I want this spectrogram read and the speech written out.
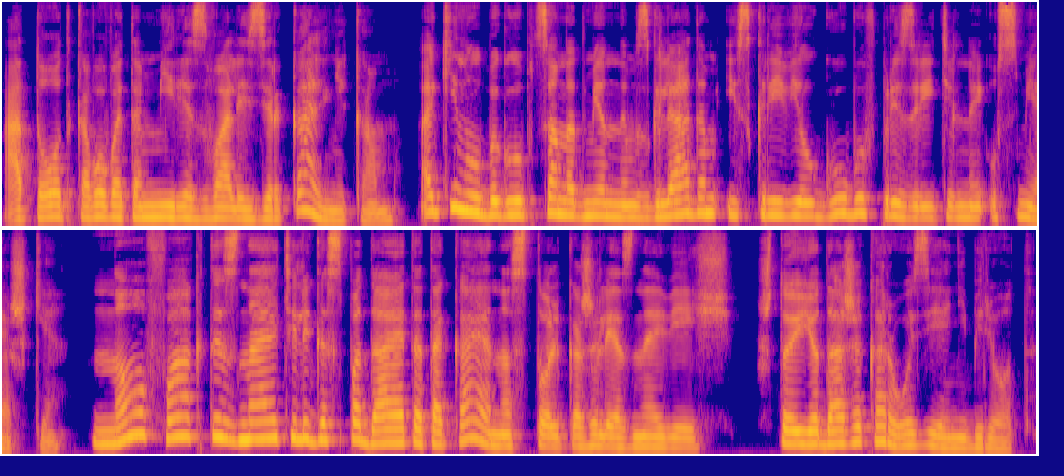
а тот, кого в этом мире звали зеркальником, окинул бы глупца надменным взглядом и скривил губы в презрительной усмешке. Но факты, знаете ли, господа, это такая настолько железная вещь, что ее даже коррозия не берет.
